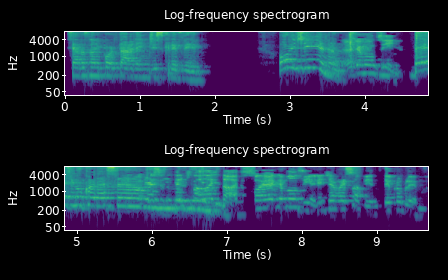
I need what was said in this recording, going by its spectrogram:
Se elas não importarem de escrever. Oi, Gina. Ergue a mãozinha. Beijo no coração, não minha amiga. Não falar a idade, só ergue a mãozinha, a gente já vai saber, não tem problema.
